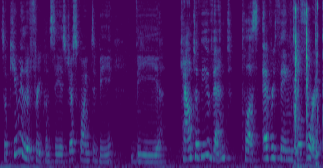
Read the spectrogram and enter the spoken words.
So cumulative frequency is just going to be the count of the event plus everything before it.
